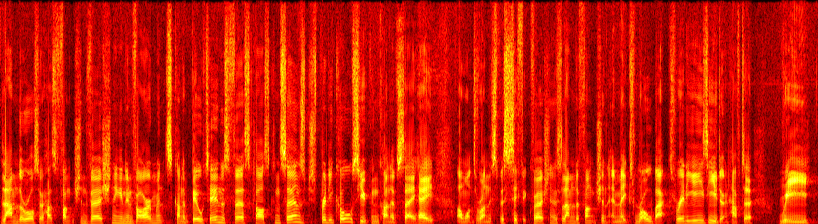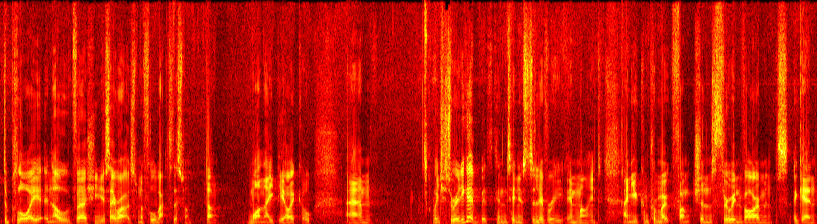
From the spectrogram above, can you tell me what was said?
Lambda also has function versioning and environments kind of built in as first-class concerns, which is pretty cool. So you can kind of say, hey, I want to run this specific version of this Lambda function. It makes rollbacks really easy. You don't have to redeploy an old version. You say, right, I just want to fall back to this one. Done. One API call. Um, which is really good with continuous delivery in mind. And you can promote functions through environments again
